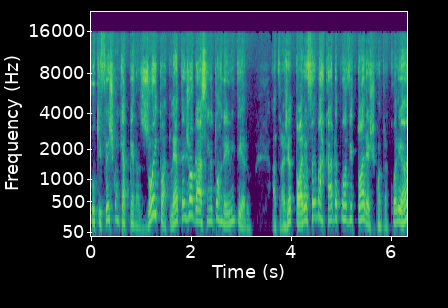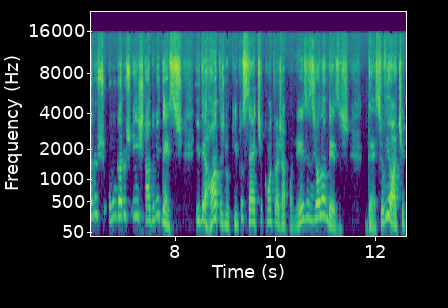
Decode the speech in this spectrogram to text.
o que fez com que apenas oito atletas jogassem o torneio inteiro. A trajetória foi marcada por vitórias contra coreanos, húngaros e estadunidenses, e derrotas no quinto set contra japoneses e holandeses. Décio Viotti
